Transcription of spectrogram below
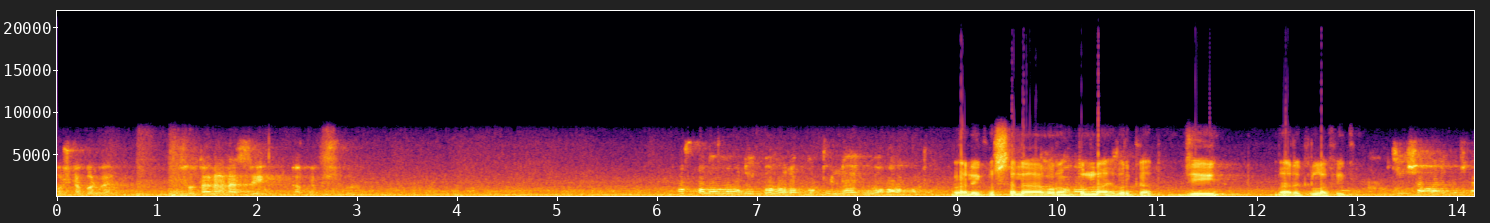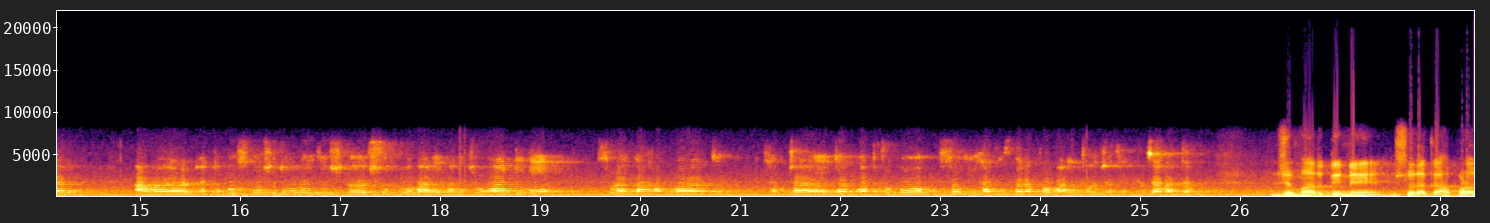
প্রশ্ন করবেন। সুলতানা নাসরি আপনি প্রশ্ন করুন। ওয়ালাইকুম আসসালাম রহমতুল্লাহ বরকাত জি বারাকাল্লাহ ফিক। জি সম্মানিত স্যার আমার একটা প্রশ্ন, সেটা হলো এই যে শুক্রবারে মানে জুমার দিনে সূরা কাহাফ পড়ার যে বিধানটা এটা কতটুকু সহি হাদিস দ্বারা প্রমাণিত, যদি একটু জানাতেন? জুমার দিনে সুরা কাহা পড়া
